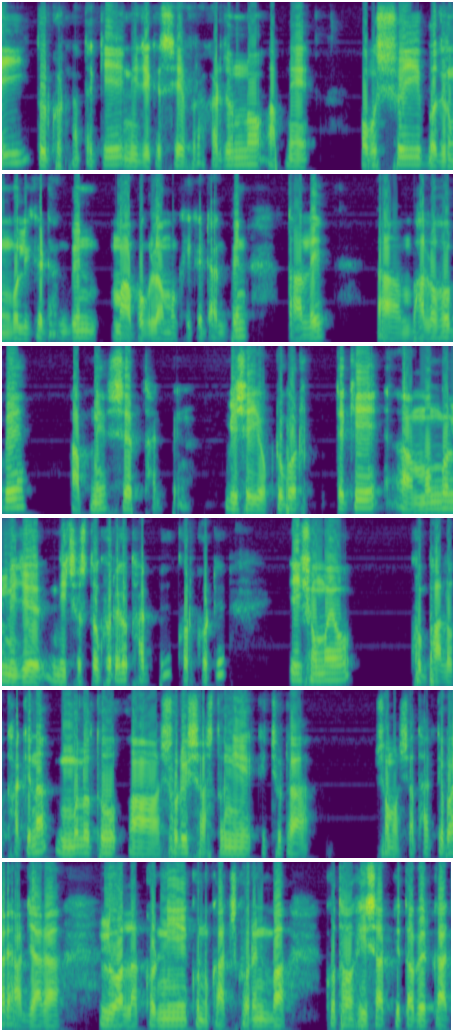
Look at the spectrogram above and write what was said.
এই দুর্ঘটনা থেকে নিজেকে সেফ রাখার জন্য আপনি অবশ্যই বজরংবলীকে ডাকবেন, মা বগলামুখীকে ডাকবেন। তাহলে ভালো হবে, আপনি সেফ থাকবেন। বিশেই অক্টোবর থেকে মঙ্গল নিজের নিচস্থ ঘরেও থাকবে, কর্কটে। এই সময়েও খুব ভালো থাকে না। মূলত শরীর স্বাস্থ্য নিয়ে কিছুটা সমস্যা থাকতে পারে। আর যারা লোয়ার লাক্ষর নিয়ে কোনো কাজ করেন বা কোথাও হিসাব কিতাবের কাজ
